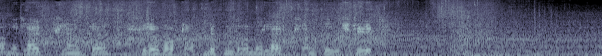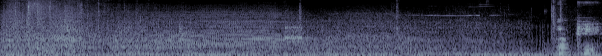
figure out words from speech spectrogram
da eine Leitplanke. Ich sehe da überhaupt auch mittendrin eine Leitplanke steht. Okay.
